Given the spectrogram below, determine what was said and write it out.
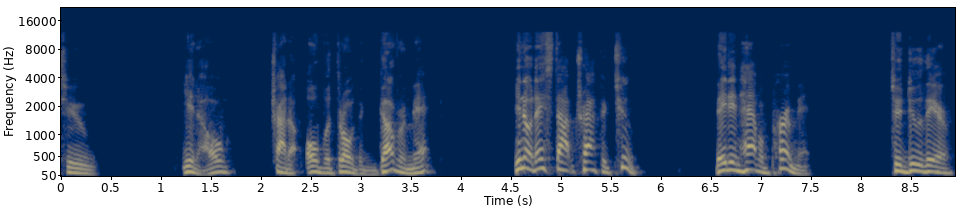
to you know, try to overthrow the government. You know, they stopped traffic too. They didn't have a permit to do their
